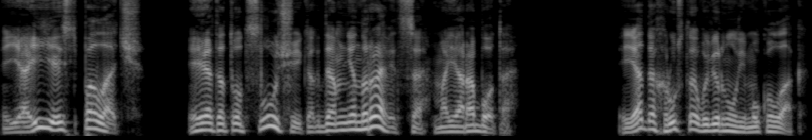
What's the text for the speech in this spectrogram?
«Я и есть палач», и это тот случай, когда мне нравится моя работа. Я до хруста вывернул ему кулак.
